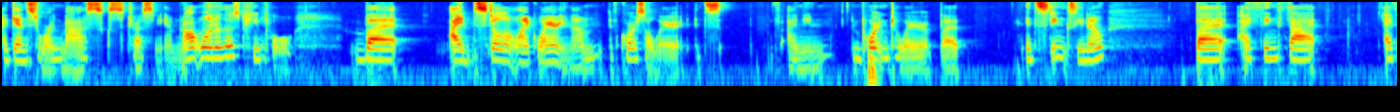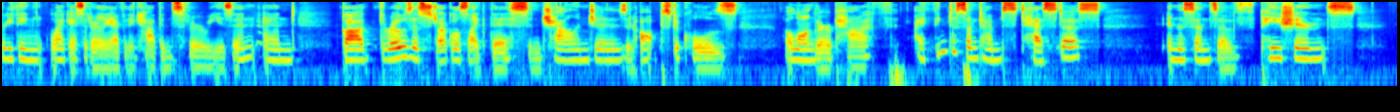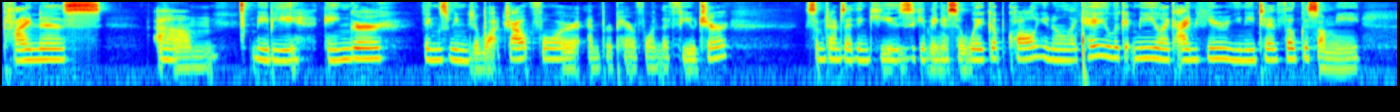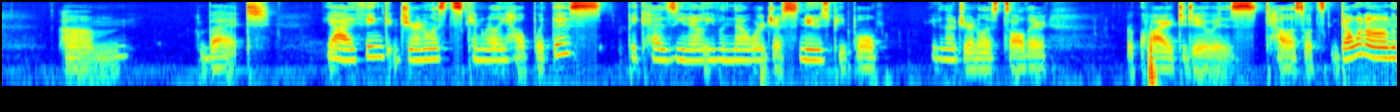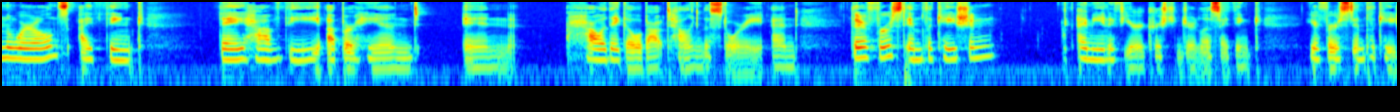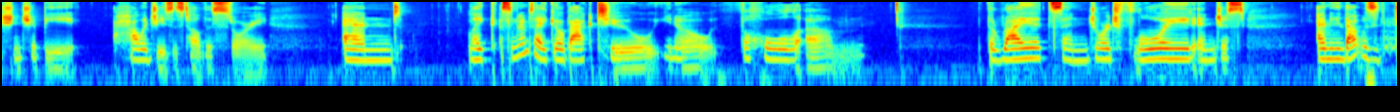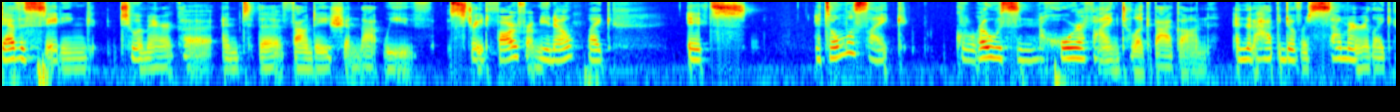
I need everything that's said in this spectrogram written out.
against wearing masks, trust me, I'm not one of those people, but I still don't like wearing them. Of course, I'll wear it. It's, I mean, important to wear it, but it stinks, you know? But I think that everything, like I said earlier, everything happens for a reason, and God throws us struggles like this and challenges and obstacles along our path, I think to sometimes test us in the sense of patience, kindness, um, maybe anger, things we need to watch out for and prepare for in the future. Sometimes I think he's giving us a wake up call, you know, like, hey, look at me, like I'm here, you need to focus on me. Um, but yeah, I think journalists can really help with this because, you know, even though we're just news people, even though journalists, all they're required to do is tell us what's going on in the world, I think they have the upper hand in how they go about telling the story. And their first implication, I mean, if you're a Christian journalist, I think your first implication should be how would Jesus tell this story? And like sometimes I go back to, you know, the whole um the riots and George Floyd and just I mean, that was devastating to America and to the foundation that we've strayed far from, you know? Like it's it's almost like gross and horrifying to look back on. And then it happened over summer. Like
